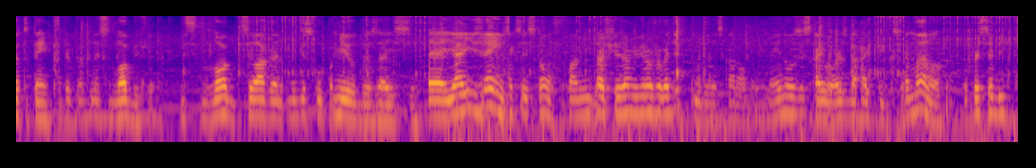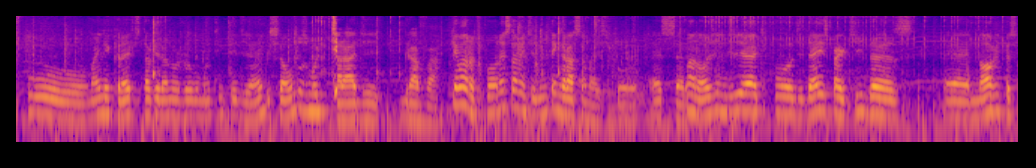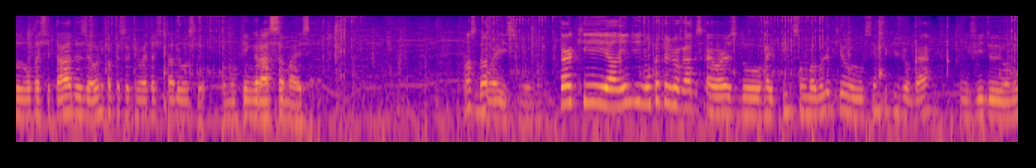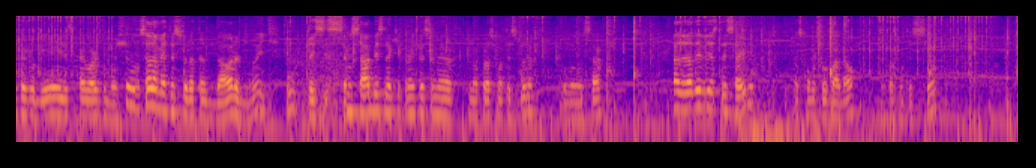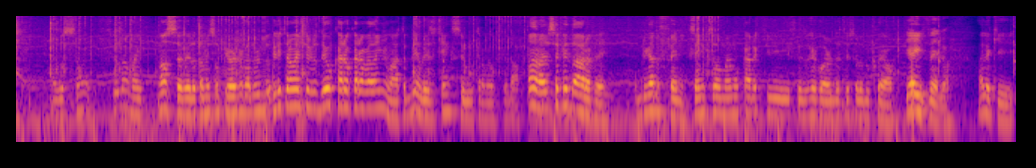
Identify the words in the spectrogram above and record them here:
Quanto tempo? Quanto tempo nesse lobby, velho? Nesse lobby, sei lá, velho, me desculpa. Meu Deus, aí sim. É, e aí, gente, como é que vocês estão? Família. Acho que vocês já me viram jogar de tudo nesse canal, mano. Menos Skywars da Hypixel. É, mano, eu percebi que, tipo, Minecraft tá virando um jogo muito entediante. Isso é um dos motivos parar de gravar. Porque, mano, tipo, honestamente, não tem graça mais, tipo, é sério. Mano, hoje em dia, tipo, de 10 partidas, é, 9 pessoas vão estar cheatadas e a única pessoa que não vai estar cheatada é você. Então não tem graça mais. Nossa, dá é isso mesmo. Pior que, além de nunca ter jogado Skywars do Hypixel, um bagulho que eu sempre quis jogar, em vídeo eu nunca joguei, é Skywars do Mush. O céu da minha textura tá da hora de noite? Puta, esse céu. Não sabe, esse daqui pra mim vai ser minha, minha próxima textura. Eu vou lançar. Ah, já devia ter saído, mas como eu sou vagal, nunca aconteceu. Você é um filho da mãe. Nossa, velho, eu também sou o pior jogador do... Eu literalmente ajudei o cara, o cara vai lá e me mata. Beleza, tinha que ser Ultra, meu filho da... Mano, olha esse hora, velho. Obrigado, Fênix. Fênix é o mesmo cara que fez o recorde da textura do Cleo. E aí, velho? Olha que...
